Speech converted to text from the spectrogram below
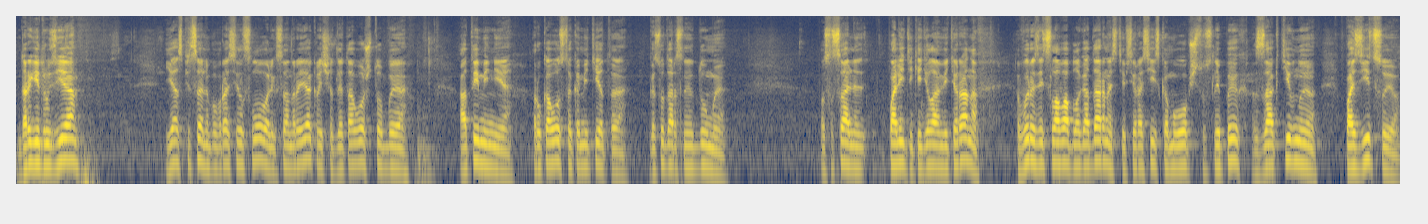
Дорогие друзья, я специально попросил слова Александра Яковлевича для того, чтобы от имени руководства Комитета Государственной Думы по социальной политике и делам ветеранов выразить слова благодарности Всероссийскому обществу слепых за активную позицию.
